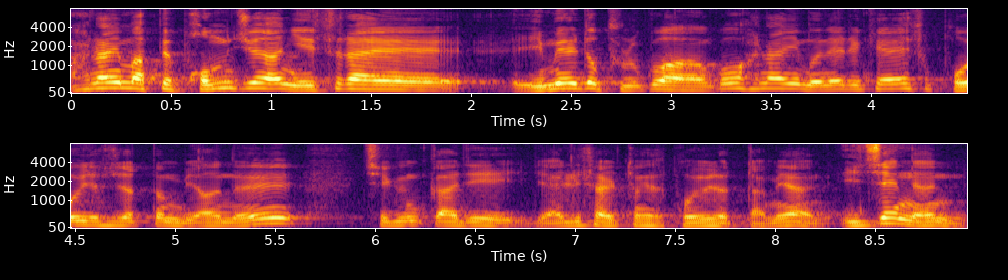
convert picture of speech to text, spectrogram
하나님 앞에 범죄한 이스라엘임에도 불구하고 하나님 은혜를 계속 보여주셨던 면을 지금까지 엘리사를 통해서 보여줬다면 이제는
